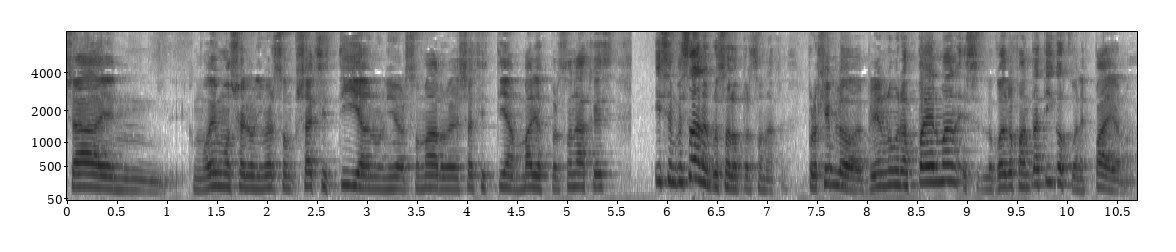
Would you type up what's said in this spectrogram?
ya en. Como vemos, ya el universo. Ya existía un universo Marvel, ya existían varios personajes. Y se empezaban a cruzar los personajes. Por ejemplo, el primer número de Spider-Man es Los Cuatro Fantásticos con Spider-Man.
